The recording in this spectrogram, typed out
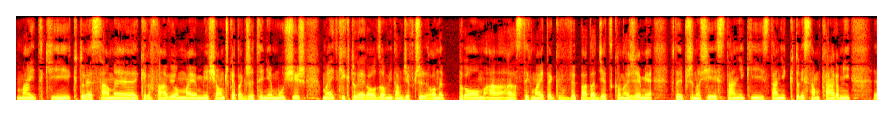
majtki, które same krwawią, mają miesiączkę, także ty nie musisz, majtki, które rodzą i tam dziewczyny, one prom, a, a z tych majtek wypada dziecko na ziemię, wtedy przynosi jej stanik i stanik, który sam karmi, e,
